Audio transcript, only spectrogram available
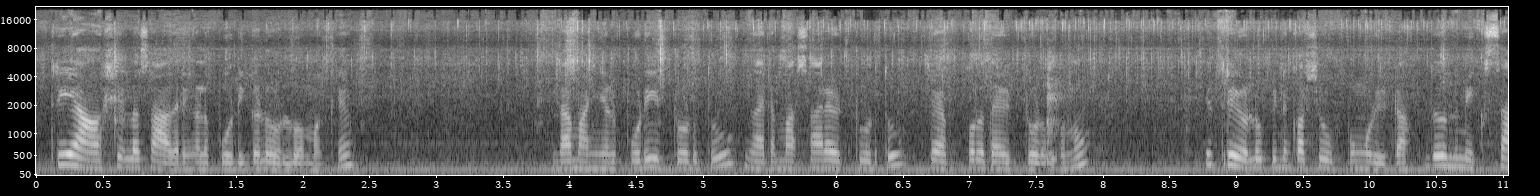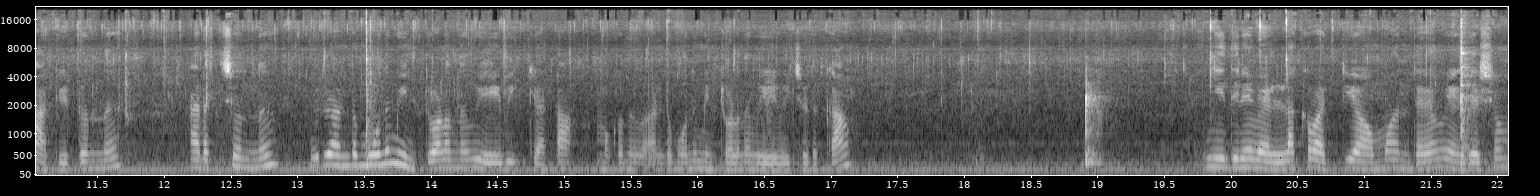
ഇത്രയും ആവശ്യമുള്ള സാധനങ്ങൾ പൊടികളുള്ളൂ നമുക്ക്. ഇതാ മഞ്ഞൾപ്പൊടി ഇട്ട് കൊടുത്തു ഗരം മസാല ഇട്ട് കൊടുത്തു പെപ്പർ ഇതാ ഇട്ട് കൊടുക്കുന്നു. ഇത്രയേ ഉള്ളൂ. പിന്നെ കുറച്ച് ഉപ്പും കൂടി ഇട്ടോ. ഇതൊന്ന് മിക്സ് ആക്കിയിട്ടൊന്ന് അടച്ചൊന്ന് ഒരു രണ്ട് മൂന്ന് മിനിറ്റോളം ഒന്ന് വേവിക്കുക കേട്ടോ. നമുക്കൊന്ന് രണ്ട് മൂന്ന് മിനിറ്റോളം ഒന്ന് വേവിച്ചെടുക്കാം. ഇനി ഇതിന് വെള്ളമൊക്കെ വറ്റിയാവുമ്പോൾ എന്തായാലും ഏകദേശം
